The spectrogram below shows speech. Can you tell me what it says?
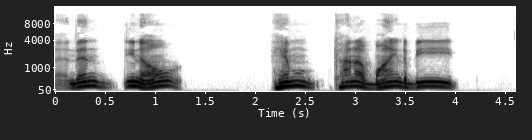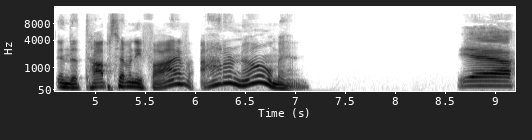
and then you know him kind of wanting to be in the top seventy five. I don't know, man. yeah.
